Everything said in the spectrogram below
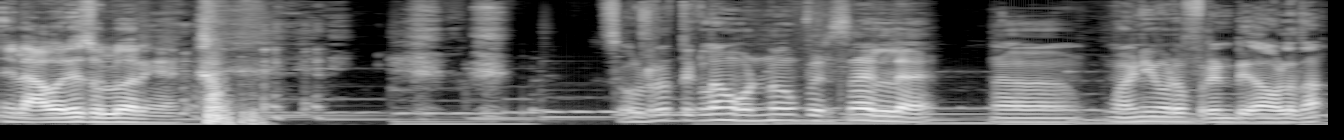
இல்ல அவரே சொல்லுவாருங்க. சொல்கிறதுக்கெலாம் ஒன்றும் பெருசாக இல்லை. நான் மணியோட ஃப்ரெண்டு அவ்வளோதான்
